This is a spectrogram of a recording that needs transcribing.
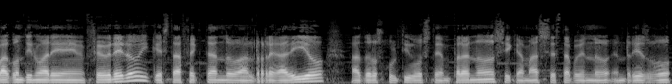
va a continuar en febrero y que está afectando al regadío, a todos los cultivos tempranos y que además se está poniendo en riesgo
